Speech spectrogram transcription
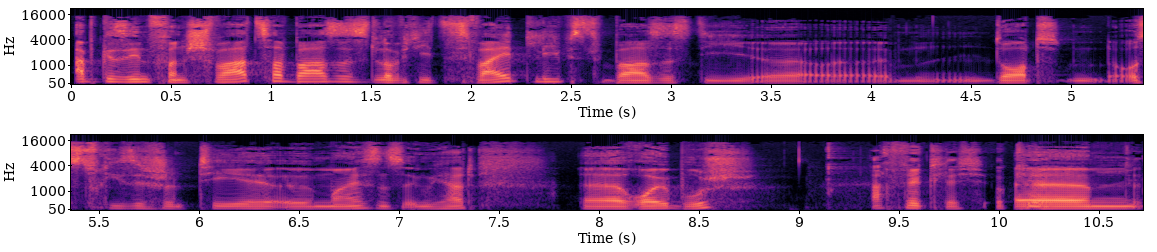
abgesehen von schwarzer Basis, glaube ich, die zweitliebste Basis, die äh, ähm, dort ostfriesische Tee äh, meistens irgendwie hat, äh, Räubusch. Ach wirklich, okay. Ähm,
